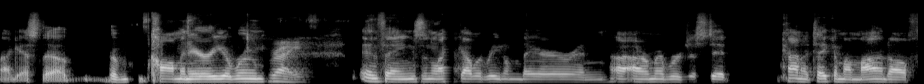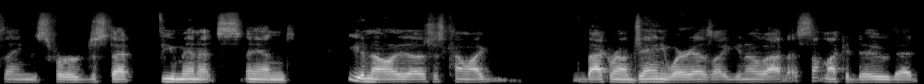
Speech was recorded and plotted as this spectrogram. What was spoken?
I guess the the common area room, right, and things. And like I would read them there, and I, I remember just it kind of taking my mind off things for just that few minutes. And you know, it was just kind of like back around January. I was like, you know, I, that's something I could do that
